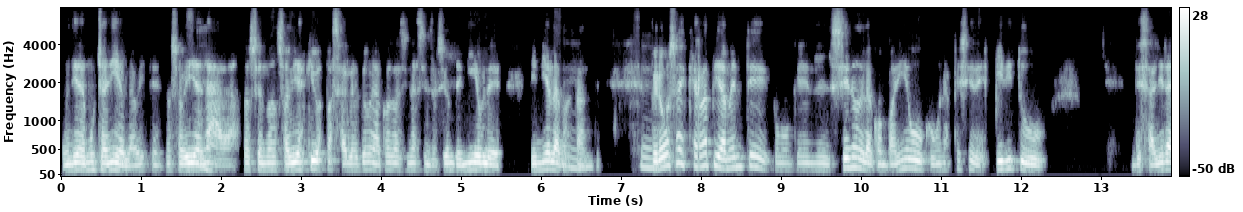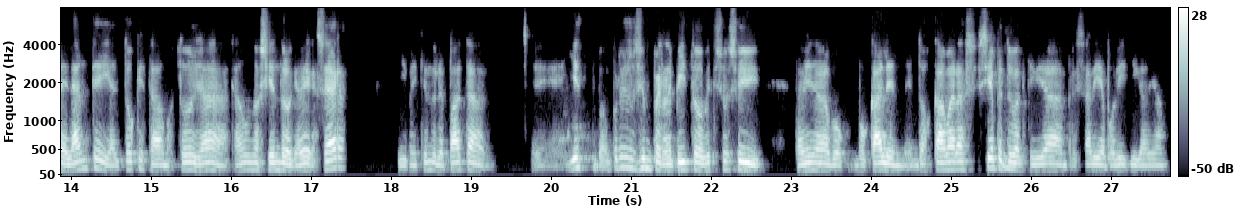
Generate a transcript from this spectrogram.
un día de mucha niebla, ¿viste? No sabía nada, no, no sabías qué iba a pasar, era una cosa así, una sensación de niebla, de niebla constante. Pero vos sabés que rápidamente, como que en el seno de la compañía hubo como una especie de espíritu de salir adelante y al toque estábamos todos ya, cada uno haciendo lo que había que hacer y metiéndole pata. Eh, y por eso siempre repito, ¿viste? yo soy también vocal en, dos cámaras, siempre tuve actividad empresaria, política, digamos.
